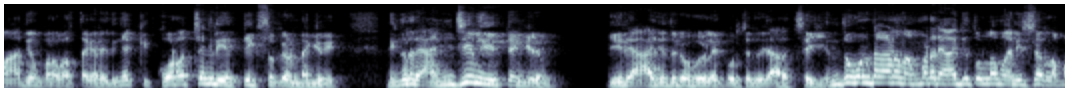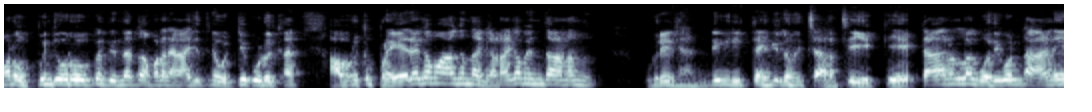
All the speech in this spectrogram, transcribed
മാധ്യമ പ്രവർത്തകരെ നിങ്ങൾക്ക് കുറച്ചെങ്കിലും എത്തിക്സ് ഒക്കെ ഉണ്ടെങ്കിൽ നിങ്ങളൊരു അഞ്ച് മിനിറ്റ് എങ്കിലും ഈ രാജ്യദ്രോഹികളെ കുറിച്ച് ചർച്ച ചെയ്യും. എന്തുകൊണ്ടാണ് നമ്മുടെ രാജ്യത്തുള്ള മനുഷ്യർ നമ്മുടെ ഉപ്പും ചോറും ഒക്കെ തിന്നിട്ട് നമ്മുടെ രാജ്യത്തിന് ഒറ്റ കൊടുക്കാൻ അവർക്ക് പ്രേരകമാകുന്ന ഘടകം എന്താണെന്ന് ഒരു രണ്ട് മിനിറ്റ് എങ്കിലും ഒന്ന് ചർച്ച ചെയ്യും. കേൾക്കാനുള്ള കൊതി കൊണ്ടാണ്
